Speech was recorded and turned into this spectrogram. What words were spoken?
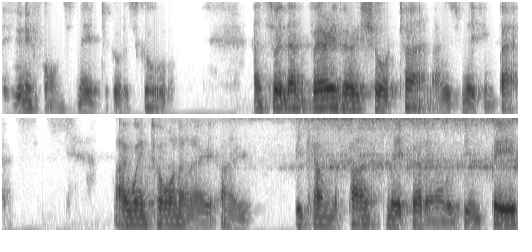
your uniforms made to go to school. And so in that very, very short time, I was making pants. I went on and I, I became a pants maker and I was being paid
